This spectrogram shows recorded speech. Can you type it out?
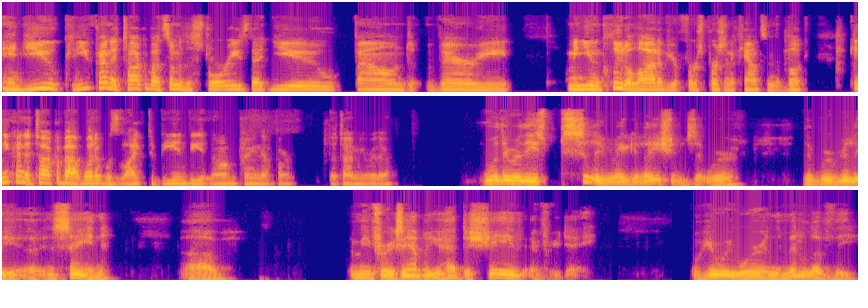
And you can you kind of talk about some of the stories that you found very. I mean, you include a lot of your first person accounts in the book. Can you kind of talk about what it was like to be in Vietnam during that part, the time you were there? Well, there were these silly regulations that were that were really uh, insane. Uh, I mean, for example, you had to shave every day. Well, here we were in the middle of the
